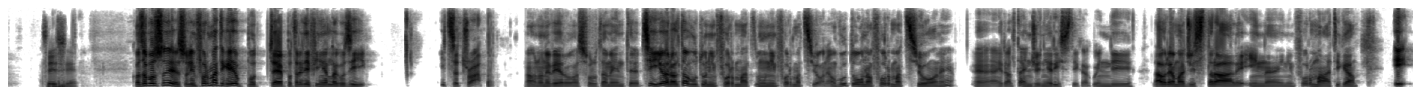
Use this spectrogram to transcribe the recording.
sì, sì. Cosa posso dire sull'informatica? Io po- cioè, potrei definirla così It's a trap. No, non è vero, assolutamente. Sì, io in realtà ho avuto un'informa- un'informazione, ho avuto una formazione eh, in realtà ingegneristica, quindi laurea magistrale in, in informatica e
